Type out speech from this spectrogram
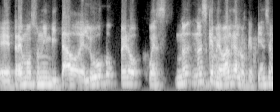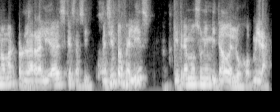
eh, traemos un invitado de lujo, pero pues no, no, es que me valga lo que piensen, Omar, pero la realidad es que es así. Me siento feliz y traemos un invitado de lujo. Mira,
